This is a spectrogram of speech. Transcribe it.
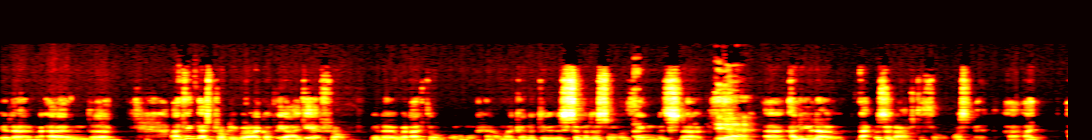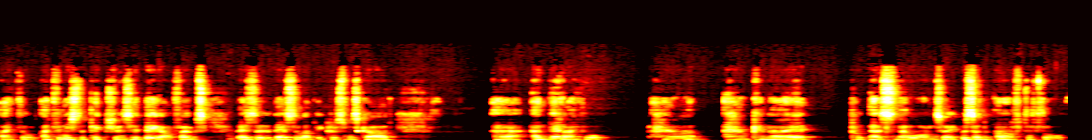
you know. And um, I think that's probably where I got the idea from, you know, when I thought, oh, how am I going to do this similar sort of thing with snow? Yeah. Uh, and you know, that was an afterthought, wasn't it? I, I, I thought I finished the picture and said, "There you are, folks. There's a there's a lovely Christmas card." Uh, and then I thought, how how can I put that snow on? So it was an afterthought.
